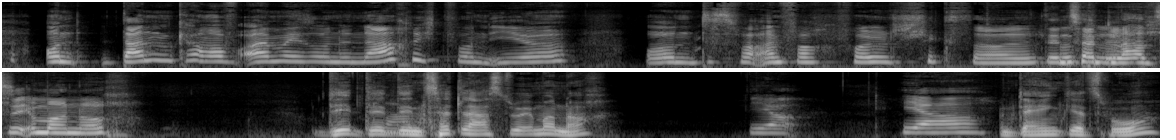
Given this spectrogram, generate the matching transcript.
und dann kam auf einmal so eine Nachricht von ihr und das war einfach voll Schicksal. Den Zettel wirklich. hat sie immer noch. Den, den, den Zettel hast du immer noch? Ja. Ja, Und der hängt jetzt wo?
